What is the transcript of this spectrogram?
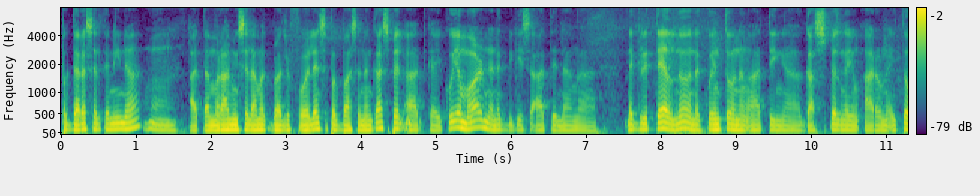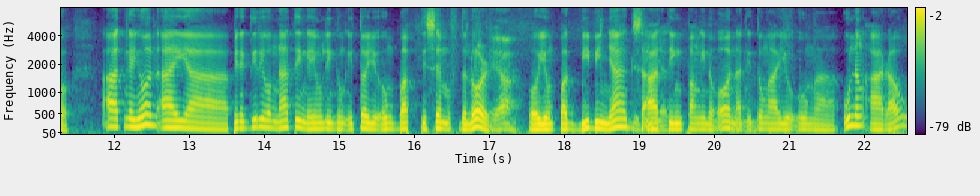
pagdarasal kanina Mm. at ah, maraming salamat Brother Froilan sa pagbasa ng gospel at kay Kuya Mar na nagbigay sa atin ng ah, nagretell, no, nagkwento ng ating ah, gospel ngayong araw na ito. At ngayon ay ah, pinagdiriwang natin ngayong linggong ito yung baptism of the Lord Yeah. o yung pagbibinyag sa ating Panginoon at ito nga yung ah, unang araw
